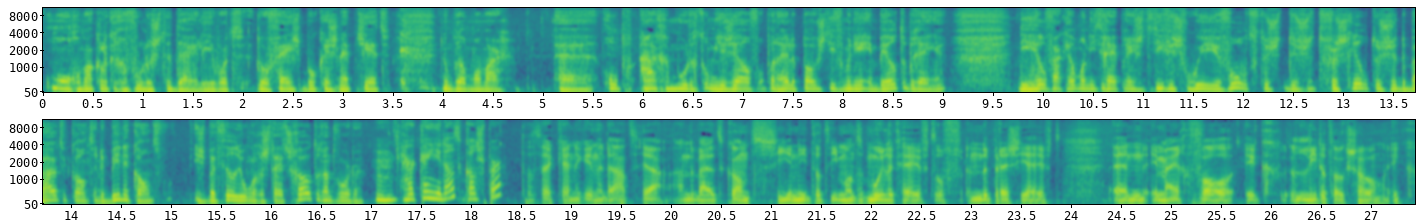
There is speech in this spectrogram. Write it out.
om ongemakkelijke gevoelens te delen. Je wordt door Facebook en Snapchat, noem het allemaal maar... Uh, op aangemoedigd om jezelf op een hele positieve manier in beeld te brengen. Die heel vaak helemaal niet representatief is voor hoe je je voelt. Dus, dus het verschil tussen de buitenkant en de binnenkant is bij veel jongeren steeds groter aan het worden. Hm. Herken je dat, Casper? Dat herken ik inderdaad. Ja, aan de buitenkant zie je niet dat iemand het moeilijk heeft of een depressie heeft. En in mijn geval, ik liet dat ook zo. Ik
